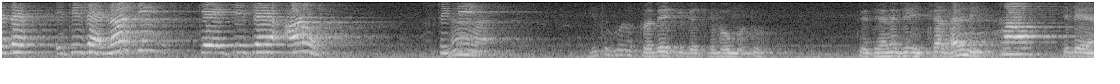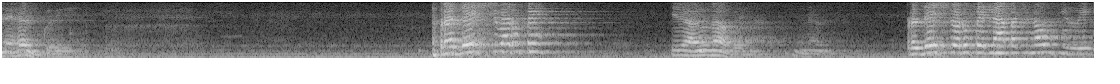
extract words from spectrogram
as a it is energy કે ઇટ ઇઝ એ અણુ? સ્થિતિ? એ તો પ્રદેશ છે બહુ મોટું. તે જેને જે ઈચ્છા થાય ને એટલે એને હેલ્પ કરે પ્રદેશ સ્વરૂપે એ આનું ના ભાઈ પ્રદેશ સ્વરૂપે એટલે આ પછી નવું કીધું એક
